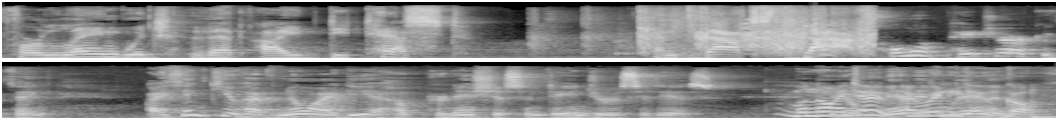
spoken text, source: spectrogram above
for language that I detest. And that's that. The whole patriarchy thing. I think you have no idea how pernicious and dangerous it is. Well, no, you I don't. I really don't. Go.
